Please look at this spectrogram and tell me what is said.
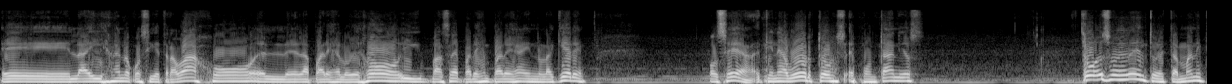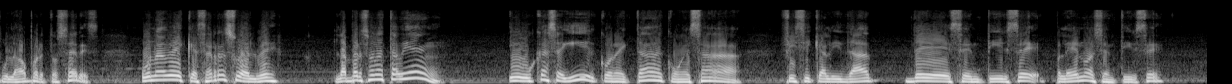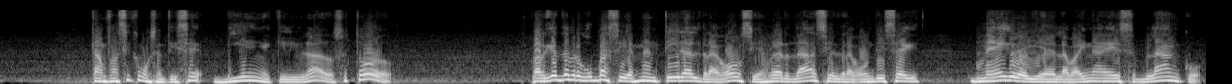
eh, la hija no consigue trabajo, la pareja lo dejó y pasa de pareja en pareja y no la quiere. O sea, tiene abortos espontáneos. Todos esos eventos están manipulados por estos seres. Una vez que se resuelve, la persona está bien y busca seguir conectada con esa fisicalidad de sentirse pleno, de sentirse tan fácil como sentirse bien equilibrado. Eso es todo. ¿Para qué te preocupas si es mentira el dragón, si es verdad, si el dragón dice negro y la vaina es blanco?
